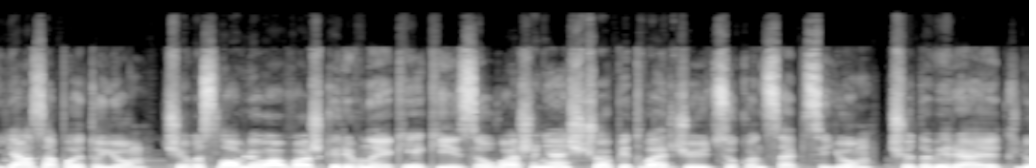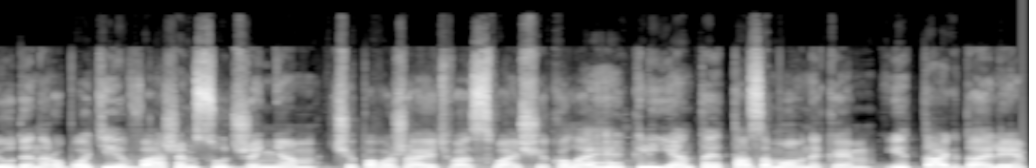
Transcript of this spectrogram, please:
я запитую, чи висловлював ваш керівник якісь зауваження, що підтверджують цю концепцію, чи довіряють люди на роботі вашим судженням, чи поважають вас ваші колеги, клієнти та замовники, і так далі.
